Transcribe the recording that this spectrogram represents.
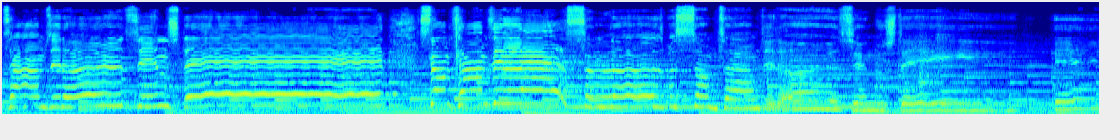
sometimes it hurts instead. Sometimes it lasts and loves, but sometimes it hurts instead. You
